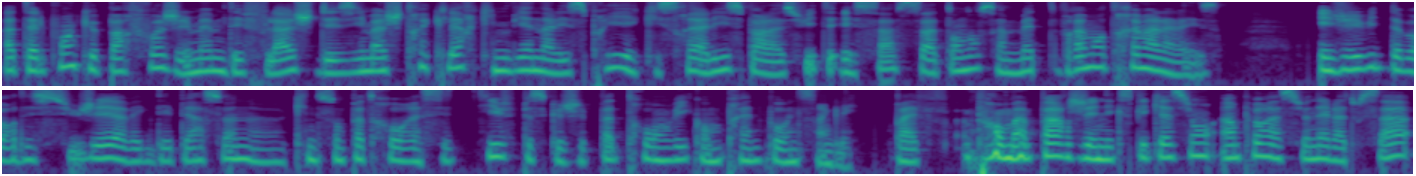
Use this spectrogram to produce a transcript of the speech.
À tel point que parfois j'ai même des flashs, des images très claires qui me viennent à l'esprit et qui se réalisent par la suite, et ça, ça a tendance à me mettre vraiment très mal à l'aise. Et j'évite d'aborder ce sujet avec des personnes euh, qui ne sont pas trop réceptives parce que j'ai pas trop envie qu'on me prenne pour une cinglée. Bref, pour ma part, j'ai une explication un peu rationnelle à tout ça.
